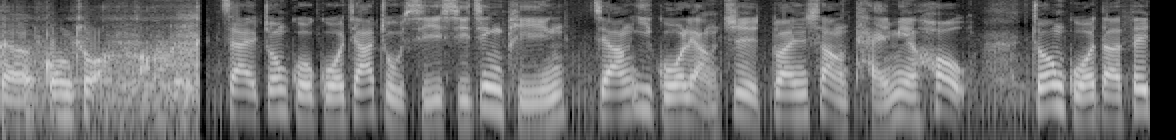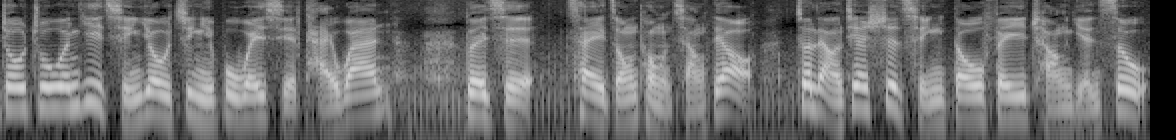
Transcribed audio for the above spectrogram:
的工作啊。”在中国国家主席习近平将“一国两制”端上台面后，中国的非洲猪瘟疫情又进一步威胁台湾。对此，蔡总统强调，这两件事情都非常严肃，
